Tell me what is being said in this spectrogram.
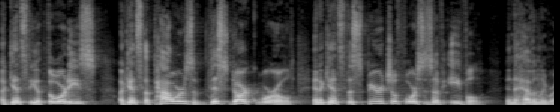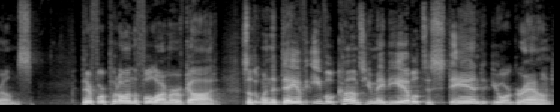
against the authorities, against the powers of this dark world, and against the spiritual forces of evil in the heavenly realms. Therefore, put on the full armor of God, so that when the day of evil comes, you may be able to stand your ground.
